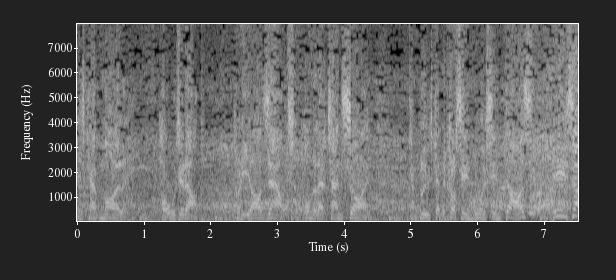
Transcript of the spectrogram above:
Here's Cav Miley, holds it up, 20 yards out on the left hand side. Can Blues get the cross in? Norton does. Here's a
